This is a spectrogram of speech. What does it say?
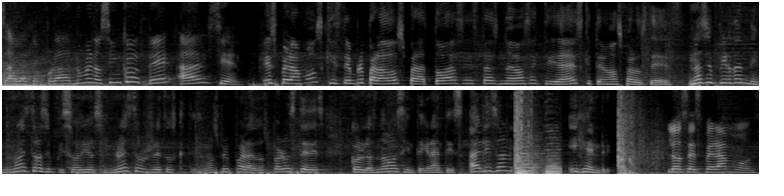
bienvenidos a la temporada número 5 de Al 100. Esperamos que estén preparados para todas estas nuevas actividades que tenemos para ustedes. No se pierdan de nuestros episodios y nuestros retos que tenemos preparados para ustedes con los nuevos integrantes Allison y Henry. Los esperamos.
